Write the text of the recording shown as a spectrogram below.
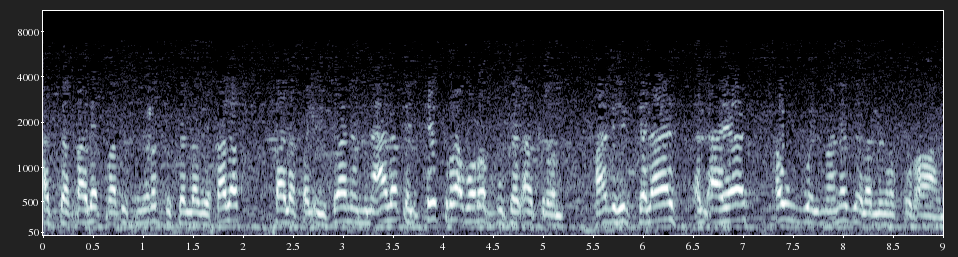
حتى قال اقرأ باسم ربك الذي خلق. خلق الانسان من علق اقرأ وربك الأكرم. هذه الثلاث الآيات أول ما نزل من القرآن.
